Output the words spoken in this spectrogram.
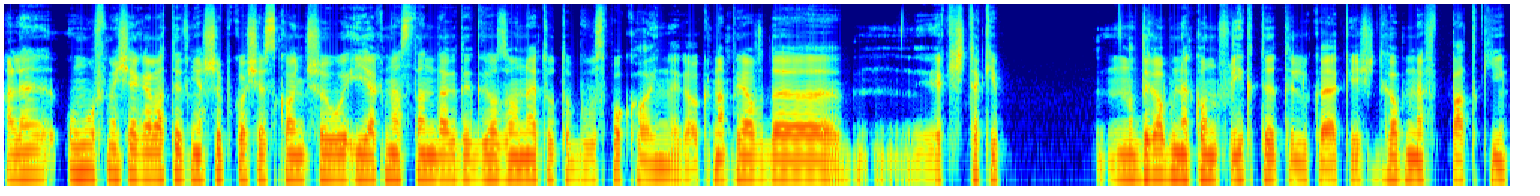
ale umówmy się, relatywnie szybko się skończyły i jak na standardy Grozonetu to był spokojny rok. Naprawdę jakieś takie no, drobne konflikty, tylko jakieś drobne wpadki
